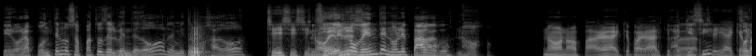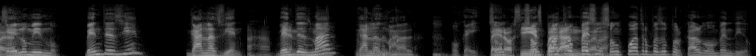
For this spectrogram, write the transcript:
Pero ahora ponte en los zapatos del vendedor, de mi trabajador. Sí, sí, sí. No si él no vende, no le pago. Pago. No. No, no, paga, hay que Pagar, hay que ¿Ah, que pagar. sí? Sí, hay que Porque pagar. es lo mismo. Vendes bien, ganas bien. Ajá. Vendes mal, ganas mal. Ok. Son- Pero son sigues cuatro pagando, pesos, ¿verdad? son cuatro pesos por cada algodón vendido.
